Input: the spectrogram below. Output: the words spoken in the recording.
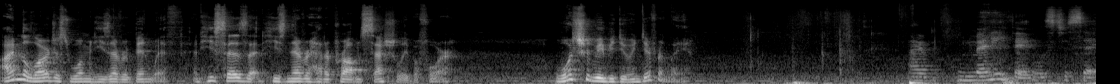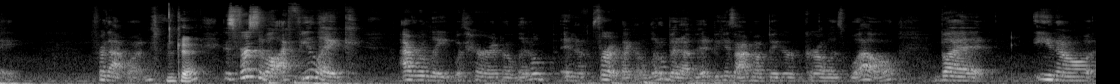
I'm the largest woman he's ever been with, and he says that he's never had a problem sexually before. What should we be doing differently? I have many things to say for that one. Okay. Because first of all, I feel like I relate with her in a little, in a, for like a little bit of it because I'm a bigger girl as well. But you know,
